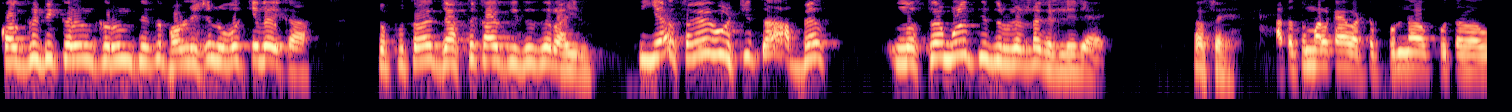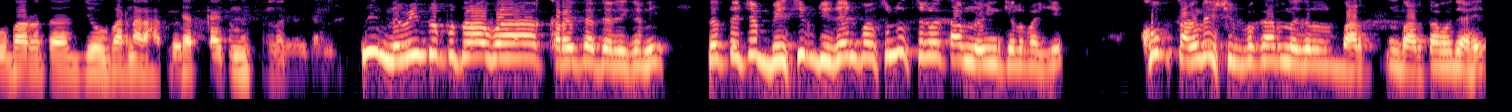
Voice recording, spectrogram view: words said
कॉन्क्रिटीकरण करून त्याचं फाउंडेशन उभं केलं आहे का? तो पुतळा जास्त काळ तिथं जर राहील तर या सगळ्या गोष्टीचा अभ्यास नसल्यामुळे ती दुर्घटना घडलेली आहे. असं आहे. आता तुम्हाला काय वाटतं पुन्हा पुतळा उभारत जे उभारणार आहात त्यात काय तुम्ही सल्ला द्याल त्यांना? नाही नवीन जो पुतळा उभा करायचा त्या ठिकाणी तर त्याच्या बेसिक डिझाईन पासूनच सगळं काम नवीन केलं पाहिजे. खूप चांगले शिल्पकार नगर भारत भारतामध्ये आहेत.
